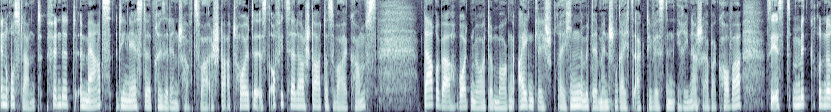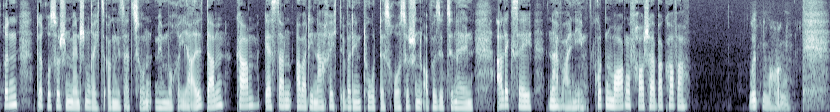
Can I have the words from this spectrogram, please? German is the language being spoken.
In Russland findet im März die nächste Präsidentschaftswahl statt. Heute ist offizieller Start des Wahlkampfs. Darüber wollten wir heute Morgen eigentlich sprechen mit der Menschenrechtsaktivistin Irina Scherbakowa. Sie ist Mitgründerin der russischen Menschenrechtsorganisation Memorial. Dann kam gestern aber die Nachricht über den Tod des russischen Oppositionellen Alexei Nawalny. Guten Morgen, Frau Scherbakowa. Guten Morgen.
